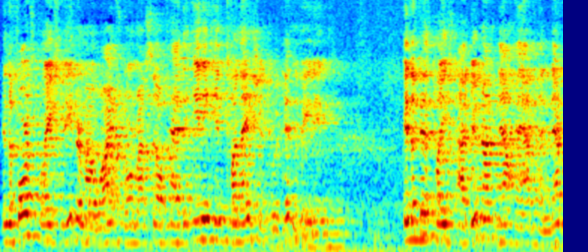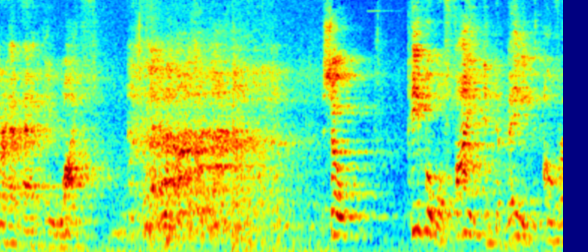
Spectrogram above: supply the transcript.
In the fourth place, neither my wife nor myself had any inclination to attend the meeting. In the fifth place, I do not now have and never have had a wife. so, people will fight and debate over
